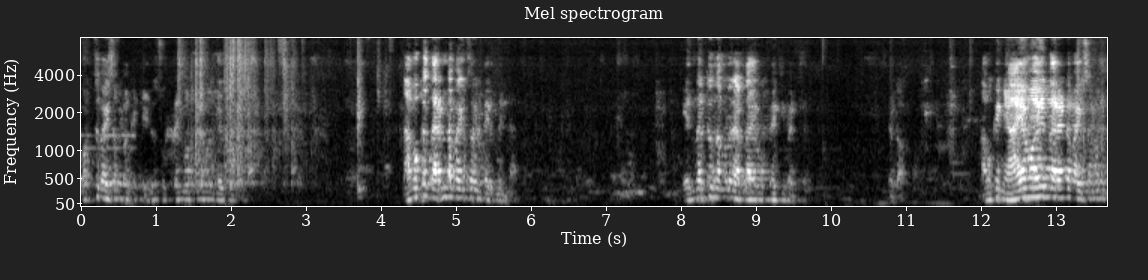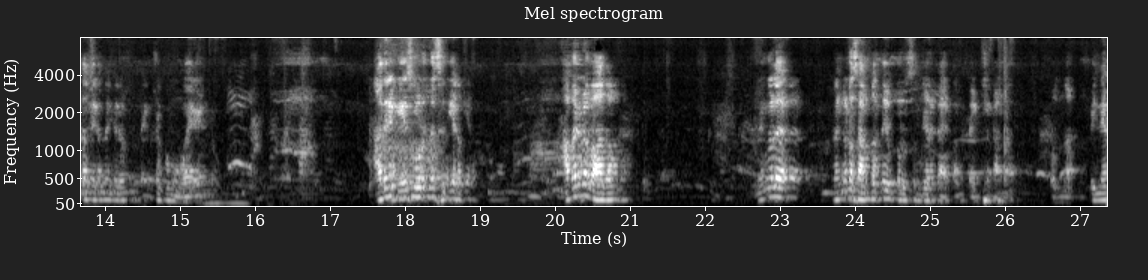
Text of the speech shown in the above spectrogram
കുറച്ച് പൈസ ഇപ്പൊ കിട്ടി ഇത് സുപ്രീം കോടതി നമ്മൾ കൊടുത്തു. നമുക്ക് തരേണ്ട പൈസ അവർ തരുന്നില്ല. എന്നിട്ടും നമ്മൾ രണ്ടായിരം രൂപയ്ക്ക് പെൻഷൻ കേട്ടോ? നമുക്ക് ന്യായമായും തരേണ്ട പൈസ കൂടി തന്നിരുന്നെങ്കിലും പെൻഷക്ക് മൂവായിരം അതിന് കേസ് കൊടുത്ത സ്ഥിതിയാണ് അവരുടെ വാദം നിങ്ങൾ നിങ്ങളുടെ സാമ്പത്തിക പ്രതിസന്ധിയുടെ കാരണം പെൻഷനാണ് ഒന്ന്. പിന്നെ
